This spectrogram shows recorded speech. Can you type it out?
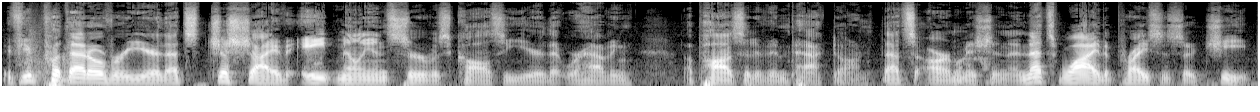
If you put that over a year, that's just shy of 8 million service calls a year that we're having a positive impact on. That's our mission, and that's why the price is so cheap.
